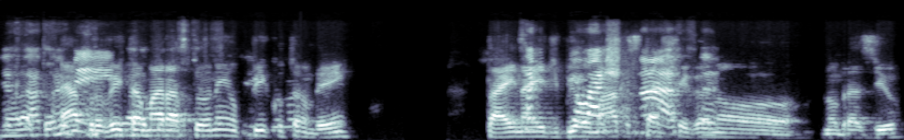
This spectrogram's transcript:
Maratona é, aproveita a maratona em o pico também. Tá aí na Sabe HBO Max, tá chegando no, no Brasil.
